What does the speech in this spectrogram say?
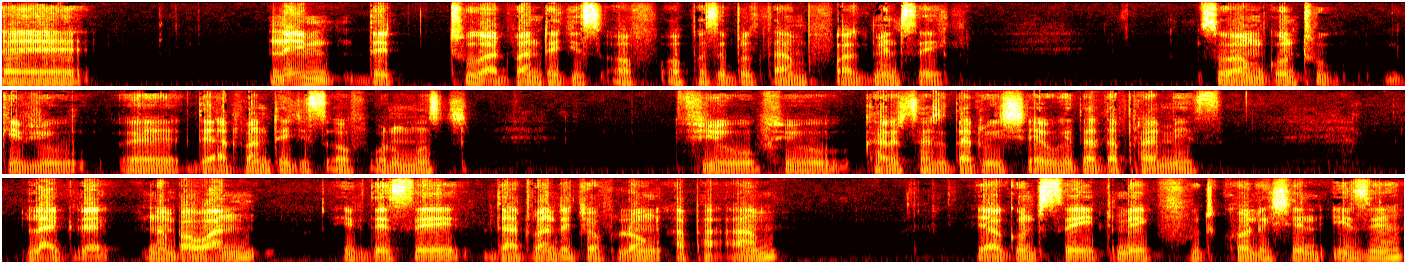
uh, name the two advantages of opposable thumb for argument's sake. So I'm going to give you uh, the advantages of almost few few characters that we share with other primates. Like the number one, if they say the advantage of long upper arm, you are going to say it makes food collection easier.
